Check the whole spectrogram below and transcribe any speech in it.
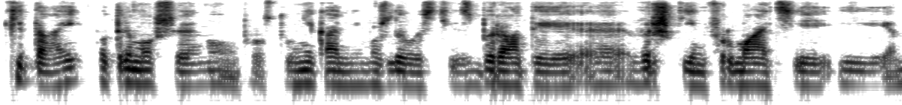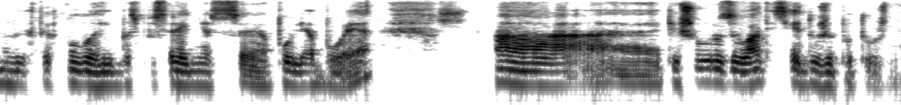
Китай, отримавши ну просто унікальні можливості збирати е, вершки інформації і нових технологій безпосередньо з е, поля боя, а пішов розвиватися і дуже потужно.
